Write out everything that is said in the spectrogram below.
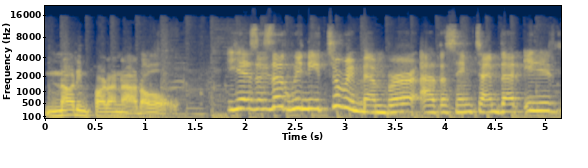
not important at all yes is that we need to remember at the same time that it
